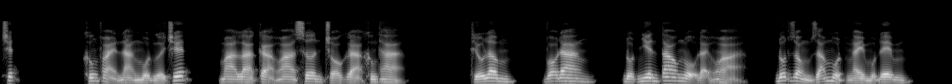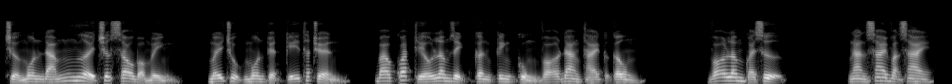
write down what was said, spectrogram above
chết. Không phải nàng một người chết, mà là cả Hoa Sơn chó gà không tha. Thiếu Lâm, Võ Đang, đột nhiên tao ngộ đại hỏa, đốt dòng dã một ngày một đêm, trưởng môn đám người trước sau bỏ mình, mấy chục môn tuyệt kỹ thất truyền, bao quát Thiếu Lâm dịch cân kinh cùng Võ Đang thái cực công. Võ lâm quái sự. Ngàn sai vạn sai,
